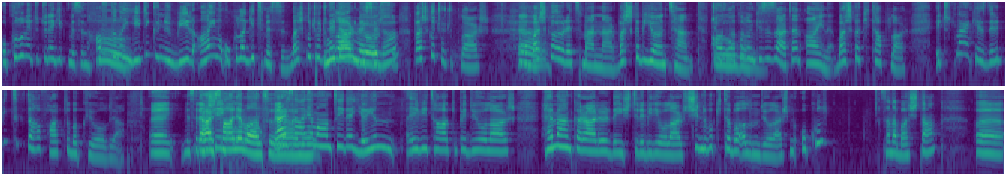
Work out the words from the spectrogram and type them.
okulun etütüne gitmesin. Haftanın Hmm. yedi günü bir aynı okula gitmesin. Başka çocuklar Neden mesela? görsün. Başka çocuklar, He. başka öğretmenler, başka bir yöntem. Çünkü Anladım. okulunkisi zaten aynı. Başka kitaplar. Etüt merkezleri bir tık daha farklı bakıyor oluyor. E, mesela şey Dershane mantığı Dershane yani. mantığıyla yayın evi takip ediyorlar. Hemen kararları değiştirebiliyorlar. Şimdi bu kitabı alın diyorlar. Şimdi okul sana baştan e,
